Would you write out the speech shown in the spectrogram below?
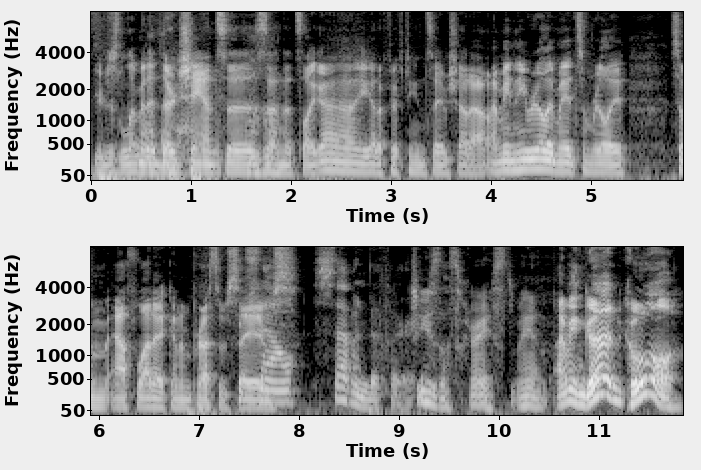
you just limited their Nothing happened. chances and it's like, ah, you got a 15 save shutout. I mean, he really made some really some athletic and impressive It's saves. now seven to three. Jesus Christ, man! I mean, good, cool.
